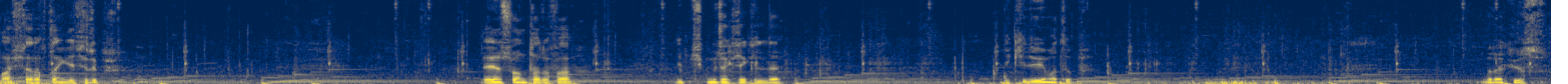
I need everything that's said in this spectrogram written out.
baş taraftan geçirip en son tarafa ip çıkmayacak şekilde iki düğüm atıp bırakıyoruz.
